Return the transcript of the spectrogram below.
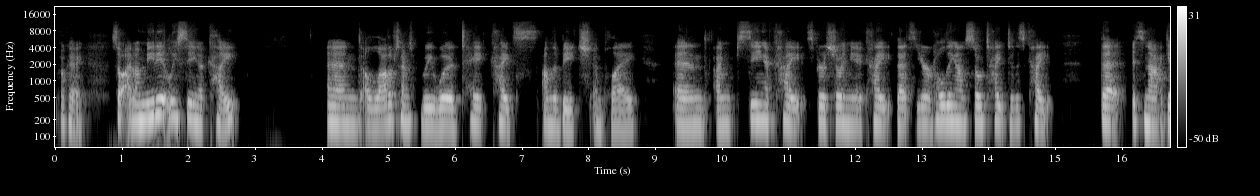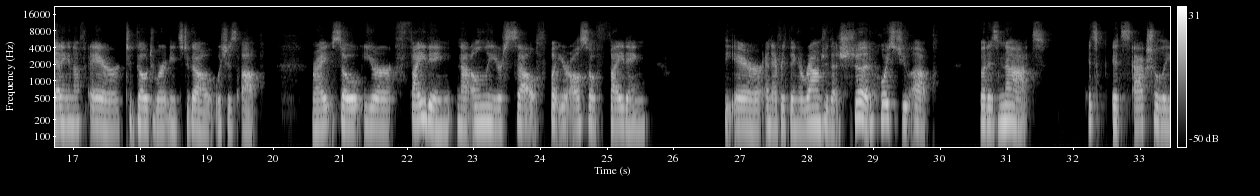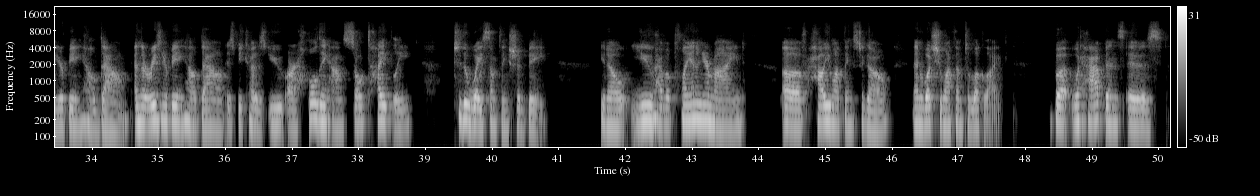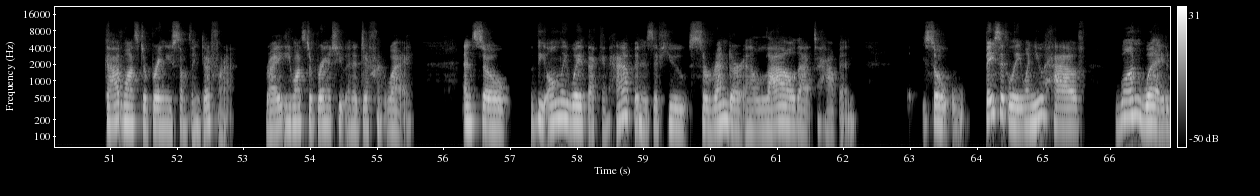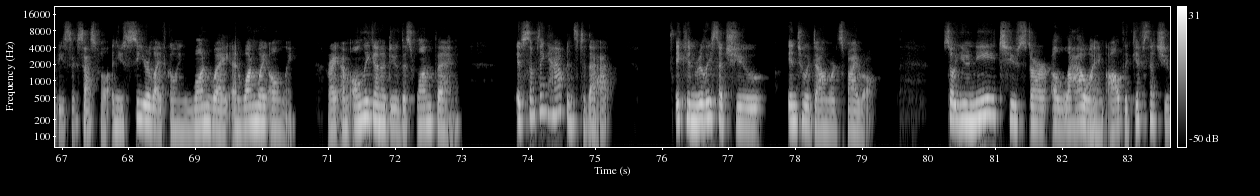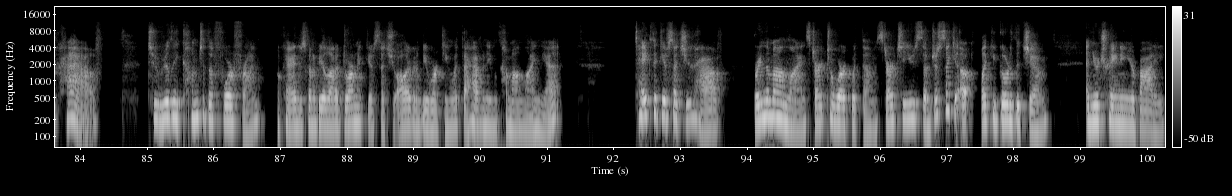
Okay, so I'm immediately seeing a kite and a lot of times we would take kites on the beach and play. And I'm seeing a kite, Spirit's showing me a kite that you're holding on so tight to this kite that it's not getting enough air to go to where it needs to go, which is up. Right. So you're fighting not only yourself, but you're also fighting the air and everything around you that should hoist you up, but is not it's it's actually you're being held down. And the reason you're being held down is because you are holding on so tightly to the way something should be. You know you have a plan in your mind of how you want things to go and what you want them to look like. But what happens is god wants to bring you something different right? He wants to bring it to you in a different way. And so the only way that can happen is if you surrender and allow that to happen. So basically, when you have one way to be successful and you see your life going one way and one way only, right? I'm only going to do this one thing. If something happens to that, it can really set you into a downward spiral. So you need to start allowing all the gifts that you have to really come to the forefront Okay. There's going to be a lot of dormant gifts that you all are going to be working with that haven't even come online yet. Take the gifts that you have, bring them online, start to work with them, start to use them, just like, uh, like you go to the gym and you're training your body,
